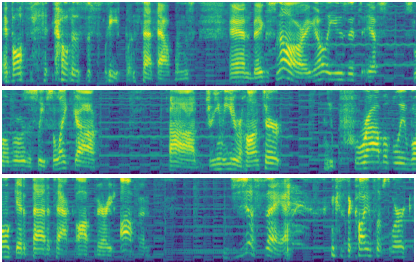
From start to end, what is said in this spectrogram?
It both goes to sleep when that happens. And Big Snore, you can only use it if Slowbro is asleep. So like uh, uh, Dream Eater Haunter, you probably won't get that attack off very often. Just saying. because the coin flips work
